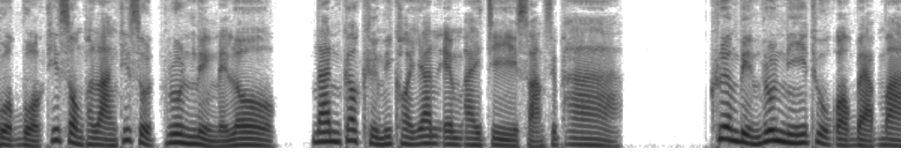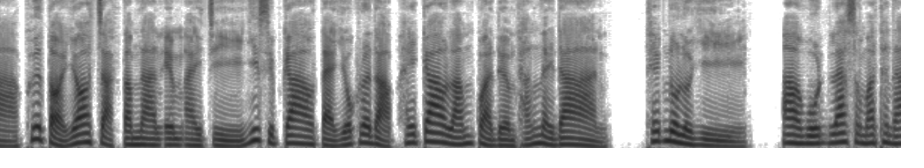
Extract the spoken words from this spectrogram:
บวกบวกที่ทรงพลังที่สุดรุ่นหนึ่งในโลก นั่นก็คือมิคอยัน MiG 35 เครื่องบินรุ่นนี้ถูกออกแบบมาเพื่อต่อยอดจากตำนาน MiG 29 แต่ยกระดับให้ก้าวล้ำกว่าเดิมทั้งในด้าน เทคโนโลยี อาวุธ และสมรรถนะ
